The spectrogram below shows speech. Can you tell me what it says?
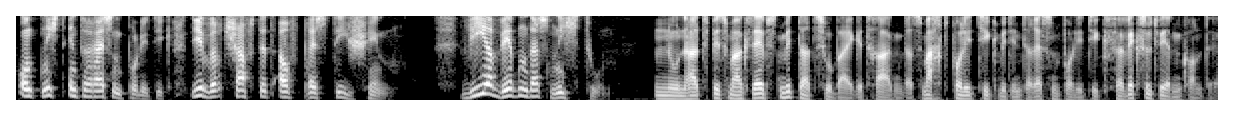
und nicht Interessenpolitik. Die wirtschaftet auf Prestige hin. Wir werden das nicht tun. Nun hat Bismarck selbst mit dazu beigetragen, dass Machtpolitik mit Interessenpolitik verwechselt werden konnte.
